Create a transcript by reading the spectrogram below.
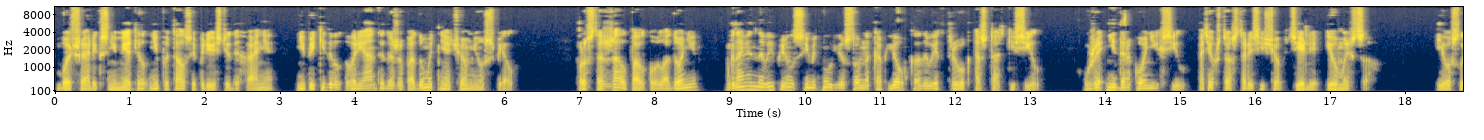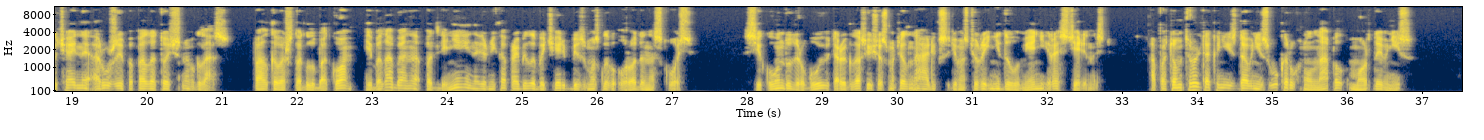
Больше Алекс не медлил, не пытался перевести дыхание, не прикидывал варианты, даже подумать ни о чем не успел. Просто сжал палку в ладони, мгновенно выпрямился и метнул ее, словно копье, вкладывая в рывок остатки сил. Уже не драконьих сил, а тех, что остались еще в теле и в мышцах. Его случайное оружие попало точно в глаз. Палка вошла глубоко, и была бы она подлиннее, наверняка пробила бы череп безмозглого урода насквозь. Секунду-другую второй глаз еще смотрел на Алекса, демонстрируя недоумение и растерянность. А потом тролль, так и не издав ни звука, рухнул на пол мордой вниз.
